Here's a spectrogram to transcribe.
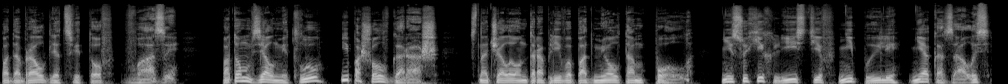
подобрал для цветов вазы. Потом взял метлу и пошел в гараж. Сначала он торопливо подмел там пол. Ни сухих листьев, ни пыли не оказалось,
